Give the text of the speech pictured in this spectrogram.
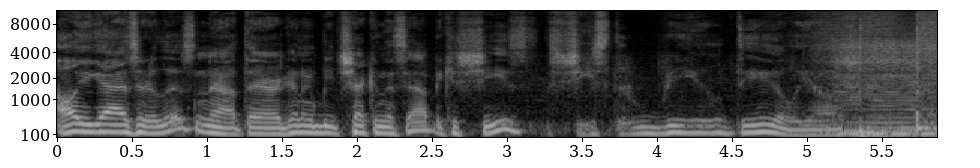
all you guys that are listening out there are going to be checking this out because she's she's the real deal, y'all.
